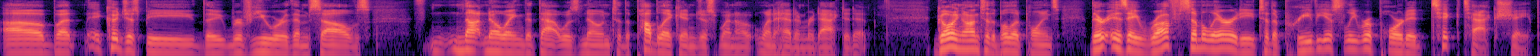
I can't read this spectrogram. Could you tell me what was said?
Uh, but it could just be the reviewer themselves not knowing that that was known to the public and just went uh, went ahead and redacted it. Going on to the bullet points, there is a rough similarity to the previously reported tic tac shape.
